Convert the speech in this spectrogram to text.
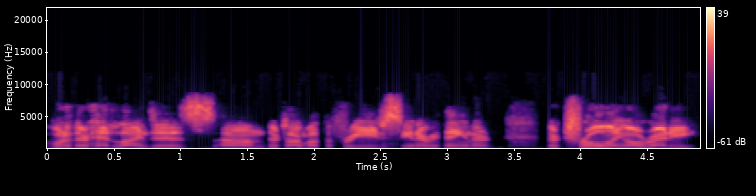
One of their headlines is um, they're talking about the free agency and everything, and they're they're trolling already.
